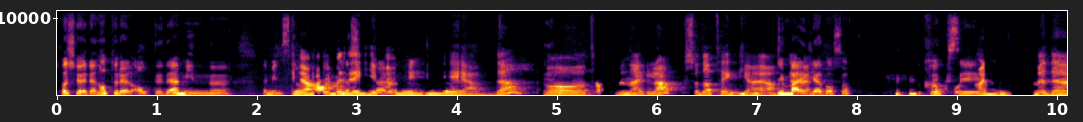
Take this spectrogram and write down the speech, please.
da kjører jeg naturell alltid. Det er min, det er min strategi. Ja, men det gir meg mye glede å ta meg neglelakk, så da tenker jeg det at gir meg glede også. Du kan kose meg litt med det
